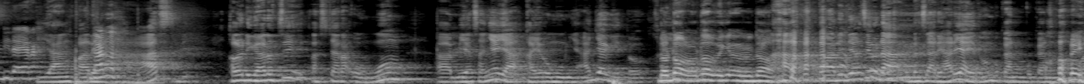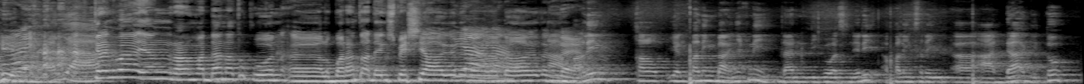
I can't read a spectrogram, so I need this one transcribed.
di daerah? Yang paling Garut. khas, di- kalau di Garut sih uh, secara umum uh, biasanya ya kayak umumnya aja gitu. Dodol, dodol bikin dodol. kalau di sih udah udah sehari-hari ya itu mah bukan bukan Oh, iya. aja. Keren gua yang Ramadan ataupun eh, Lebaran tuh ada yang spesial gitu Iya, kayak iya. dodol gitu Nah, enggak ya? paling kalau yang paling banyak nih dan di gua sendiri uh, paling sering uh, ada gitu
